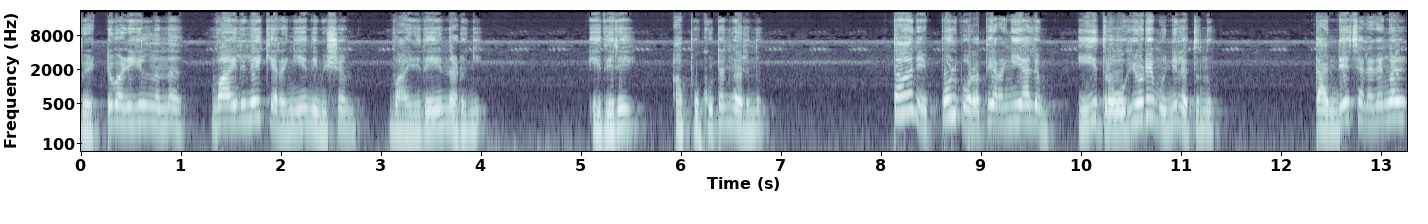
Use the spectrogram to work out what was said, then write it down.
വെട്ടുവഴിയിൽ നിന്ന് വയലിലേക്ക് ഇറങ്ങിയ നിമിഷം വനിതയൻ നടുങ്ങി. എതിരെ അപ്പുക്കുട്ടൻ വരുന്നു. താൻ എപ്പോൾ പുറത്തിറങ്ങിയാലും ഈ ദ്രോഹിയുടെ മുന്നിലെത്തുന്നു. തന്റെ ചലനങ്ങൾ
